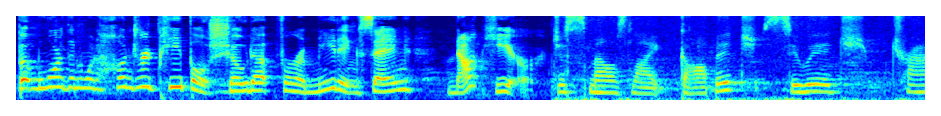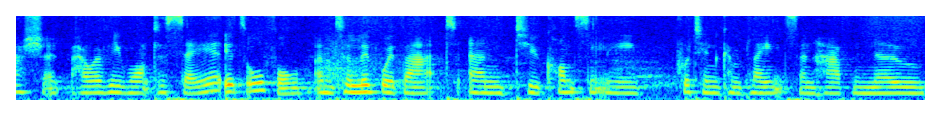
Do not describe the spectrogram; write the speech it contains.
But more than 100 people showed up for a meeting saying, not here. Just smells like garbage, sewage, trash, however you want to say it. It's awful. And to live with that and to constantly put in complaints and have no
